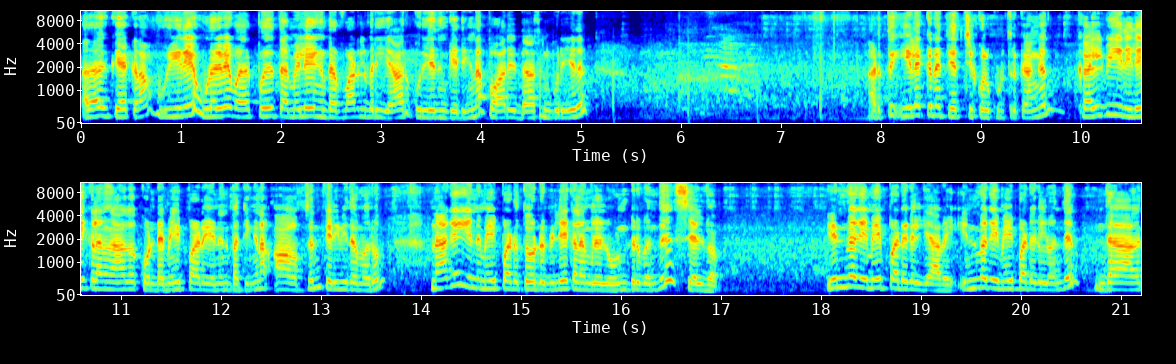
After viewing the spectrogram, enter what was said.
அதாவது கேட்கலாம் உயிரே உணர்வே வளர்ப்பது தமிழே என்ற பாடல் வரி யாருக்குரியதுன்னு கேட்டிங்கன்னா பாரதிதாசனுக்குரியது. அடுத்து இலக்கண தேர்ச்சிக்குள் கொடுத்துருக்காங்க. கல்வியை நிலைக்கலனாக கொண்ட மேம்பாடு என்னன்னு பார்த்தீங்கன்னா ஆப்ஷன் தெரிவிதம் வரும். நகை என்னும் மேம்பாடு தோன்றும் நிலைக்கலங்களில் ஒன்று வந்து செல்வம். எண்வகை மேம்பாடுகள் யாவை? எண்வகை மேம்பாடுகள் வந்து இந்த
